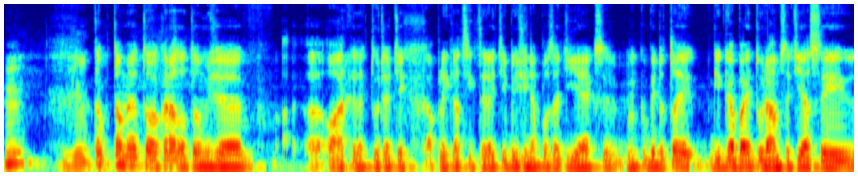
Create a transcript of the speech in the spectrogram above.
Hm. Takže jako, Tak tam je to akorát o tom, že eh, o architektuře těch aplikací, které ti běží na pozadí, jak se, Hmm. jakoby do toho gigabajtu RAM se ti asi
